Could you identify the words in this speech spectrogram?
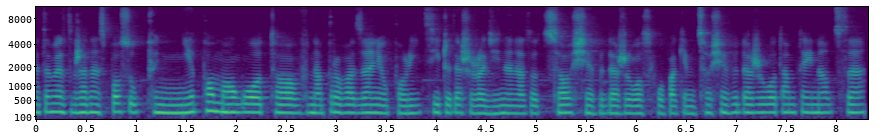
Natomiast w żaden sposób nie pomogło to w naprowadzeniu policji czy też rodziny na to, co się wydarzyło z chłopakiem, co się wydarzyło tamtej nocy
